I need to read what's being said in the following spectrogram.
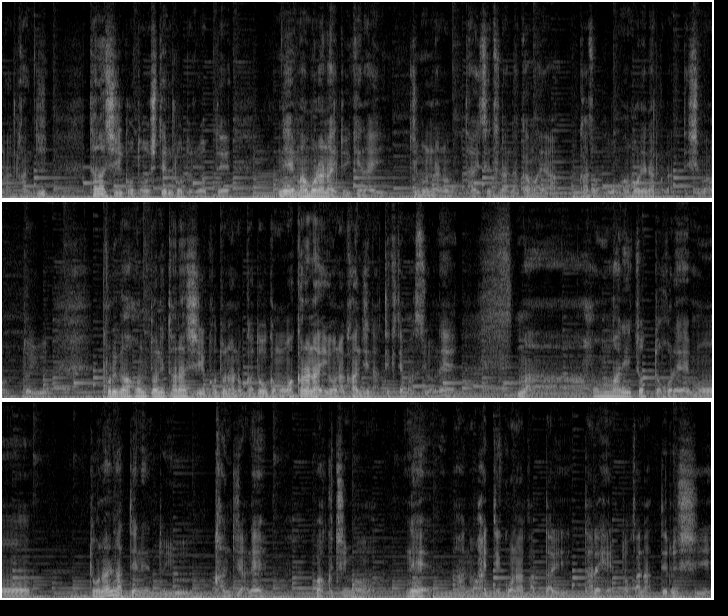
な感じ正しいことをしてることによってね守らないといけない自分らの大切な仲間や家族を守れなくなってしまうというこれが本当に正しいことなのかどうかも分からないような感じになってきてますよね。まあほんまにちょっとこれもうどないなってねんという感じやね。ワクチンもねあの入ってこなかったり垂れへんとかなってるし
